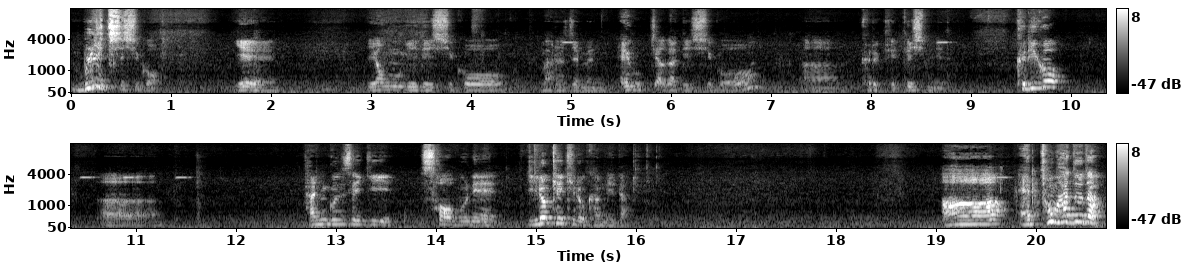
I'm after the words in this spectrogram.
물리치시고 예 영웅이 되시고 말하자면 애국자가 되시고 어, 그렇게 되십니다. 그리고 어, 단군세기 서문에 이렇게 기록합니다. 아, 애통하도다.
